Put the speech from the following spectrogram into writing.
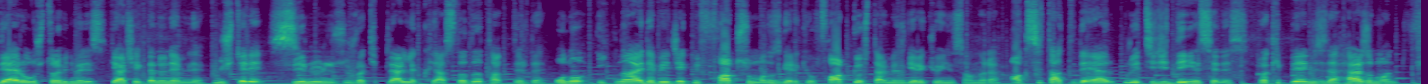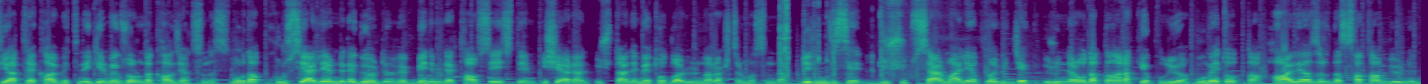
değer oluşturabilmeniz gerçekten önemli. Müşteri sizin ürününüzü rakiplerle kıyasladığı takdirde onu ikna edebilecek bir fark sunmanız gerekiyor. Fark göstermeniz gerekiyor insanlara. Aksi takdirde eğer üretici değilseniz rakiplerinizle her zaman fiyat rekabetine girmek zorunda kalacaksınız. Burada kursiyerlerimde de gördüğüm ve benim de tavsiye ettiğim işe yarayan 3 tane metot var ürün araştırmasında. Birincisi düşük sermaye yapılabilecek ürünlere odaklanarak yapılıyor. Bu metotta hali hazırda satan bir ürünün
